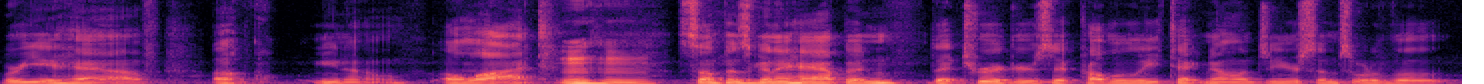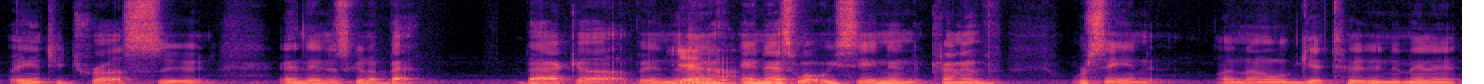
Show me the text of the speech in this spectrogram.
where you have a you know a lot Mm-hmm. something's going to happen that triggers it, probably technology or some sort of a antitrust suit, and then it's going to back back up, and Yeah. and, and that's what we've seen in kind of we're seeing, and I will get to it in a minute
